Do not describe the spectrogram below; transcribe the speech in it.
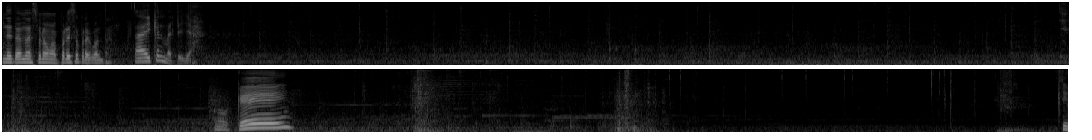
Neta, no es broma, por eso pregunta. Ay, cálmate ya. Ok. Si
